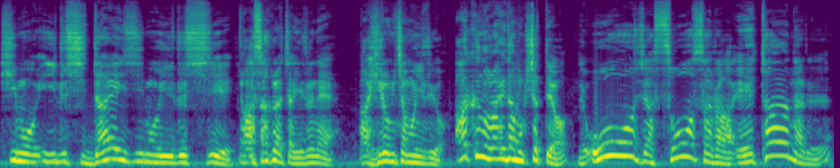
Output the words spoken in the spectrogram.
輝もいるし、大二もいるし、あ、桜ちゃんいるね。あ、ひろみちゃんもいるよ。悪のライダーも来ちゃったよ。で、王者、ソーサラー、エターナル？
